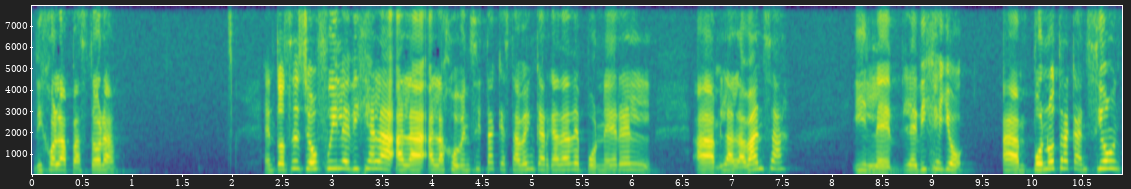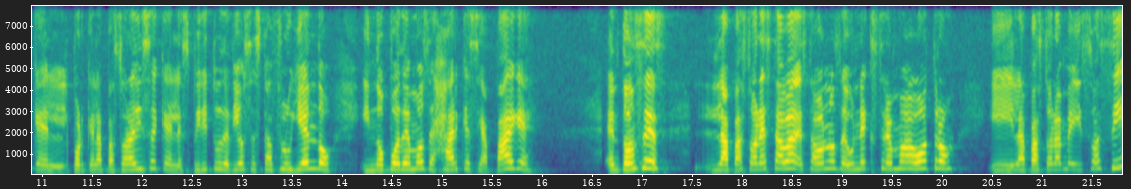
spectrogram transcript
dijo la pastora. Entonces yo fui y le dije a la, jovencita que estaba encargada de poner el, ah, la alabanza y le, dije yo, ah, pon otra canción, que porque la pastora dice que el Espíritu de Dios está fluyendo y no podemos dejar que se apague. Entonces la pastora estaba, estábamos de un extremo a otro y la pastora me hizo así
